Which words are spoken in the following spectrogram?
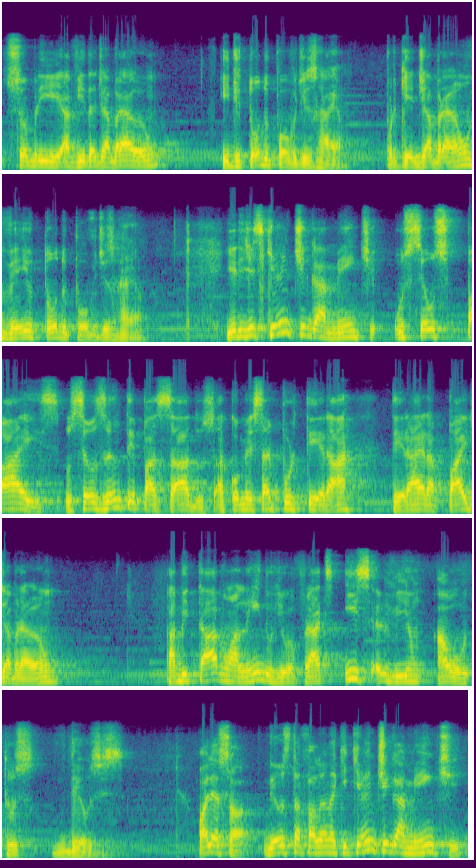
sobre a vida de Abraão e de todo o povo de Israel, porque de Abraão veio todo o povo de Israel. E ele diz que antigamente os seus pais, os seus antepassados, a começar por Terá, Terá era pai de Abraão, habitavam além do rio Eufrates e serviam a outros deuses. Olha só, Deus está falando aqui que antigamente,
